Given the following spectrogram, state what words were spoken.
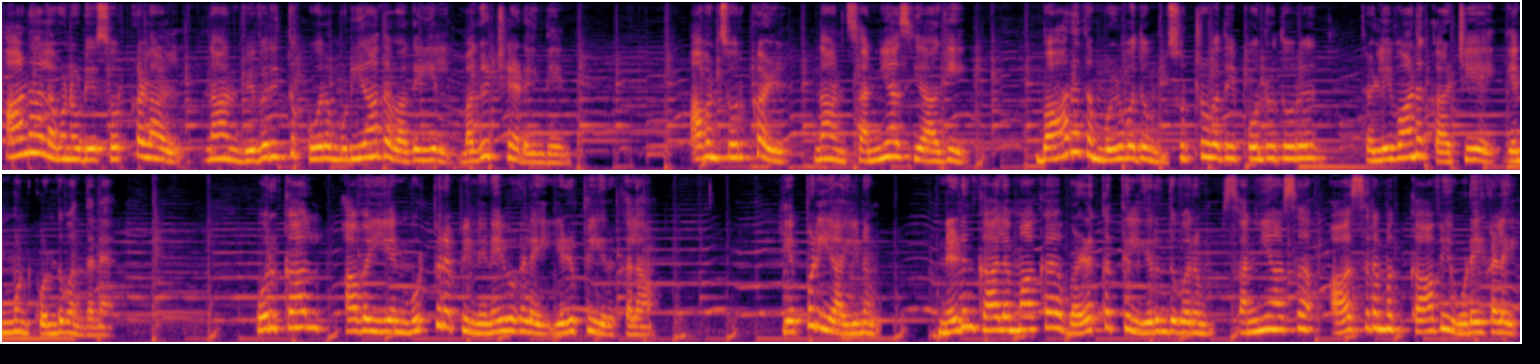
ஆனால் அவனுடைய சொற்களால் நான் விவரித்து கூற முடியாத வகையில் மகிழ்ச்சி அடைந்தேன். அவன் சொற்கள் நான் சந்நியாசியாகி பாரதம் முழுவதும் சுற்றுவதை போன்றதொரு தெளிவான காட்சியை என் முன் கொண்டு வந்தன. ஒரு கால் அவை என் முற்பிறப்பின் நினைவுகளை எழுப்பியிருக்கலாம். எப்படியாயினும் நெடுங்காலமாக வழக்கத்தில் இருந்து வரும் சந்நியாச ஆசிரம காவி உடைகளை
